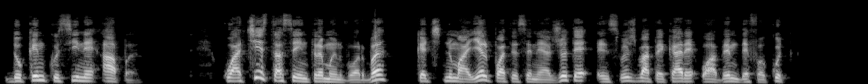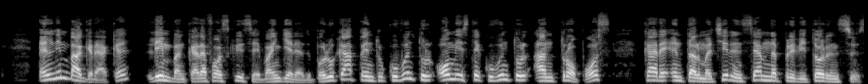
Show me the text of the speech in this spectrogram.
ducând cu sine apă. Cu acesta să intrăm în vorbă, căci numai El poate să ne ajute în slujba pe care o avem de făcut. În limba greacă, limba în care a fost scrisă Evanghelia după Luca, pentru cuvântul om este cuvântul antropos, care în tălmăcire înseamnă privitor în sus.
